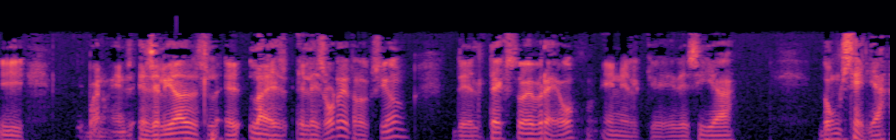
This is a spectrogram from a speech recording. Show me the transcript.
Y, bueno, en, en realidad es la- el, error de traducción del texto hebreo en el que decía doncella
